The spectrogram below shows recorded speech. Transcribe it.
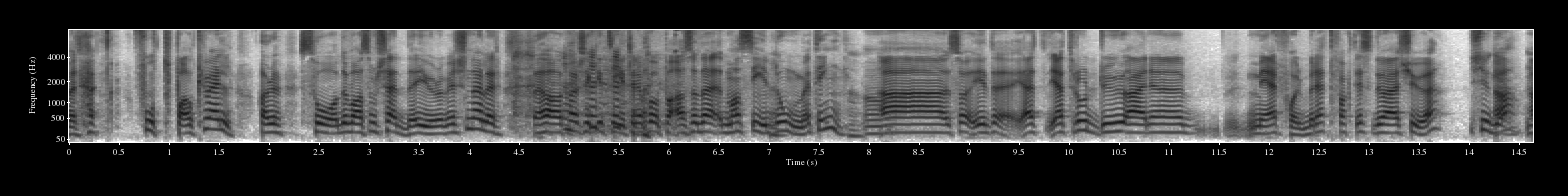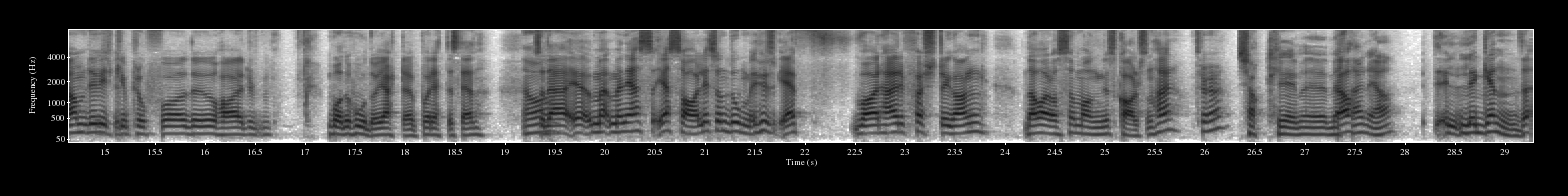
Bare, fotballkveld? Har du, så du hva som skjedde i Eurovision, eller? Jeg har kanskje ikke tid til en fotball... Altså, det, man sier dumme ting. Eh, så jeg, jeg tror du er eh, mer forberedt, faktisk. Du er 20. 20. Ja, ja, men du virker proff, og du har både hode og hjerte på rette sted. Ja. Så det men men jeg, jeg sa Husk, jeg f- var her første gang. Da var også Magnus Carlsen her, tror jeg. Sjakkmesteren? Ja. Legende.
